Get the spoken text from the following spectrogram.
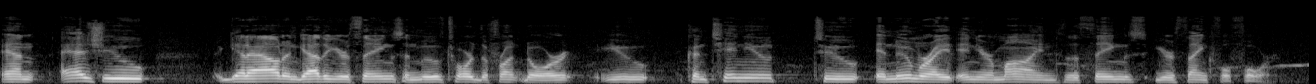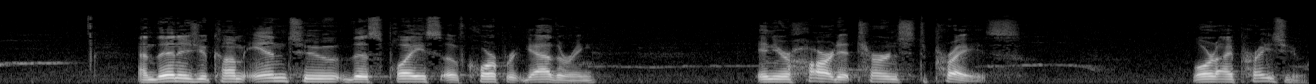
And as you get out and gather your things and move toward the front door, you continue to enumerate in your mind the things you're thankful for. And then as you come into this place of corporate gathering, in your heart it turns to praise. Lord, I praise you.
